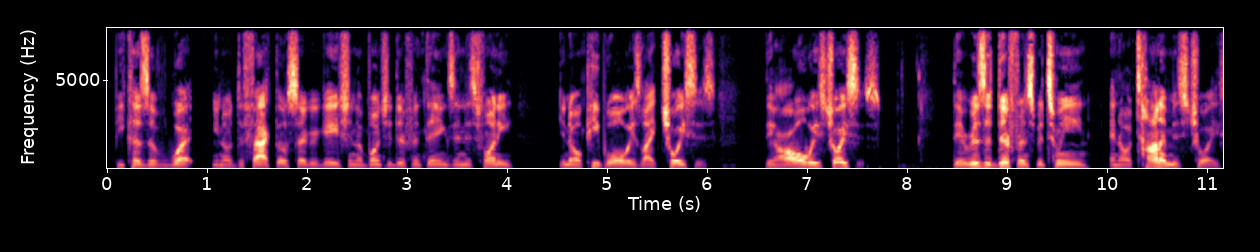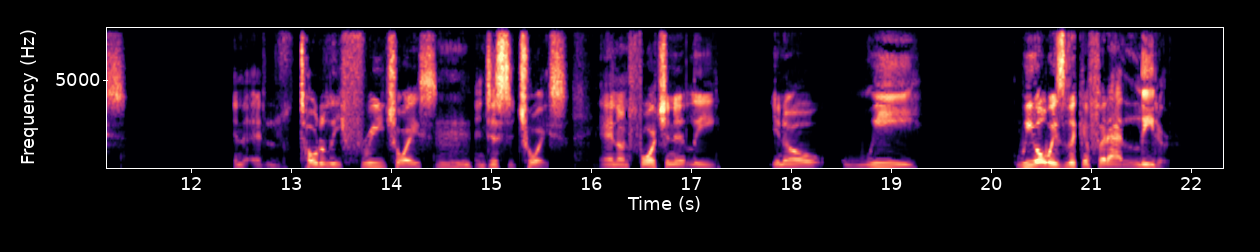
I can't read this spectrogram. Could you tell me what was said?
because of what you know de facto segregation, a bunch of different things, and it's funny, you know, people always like choices. There are always choices. There is a difference between an autonomous choice and a totally free choice Mhm. and just a choice. And unfortunately, you know, we we always looking for that leader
